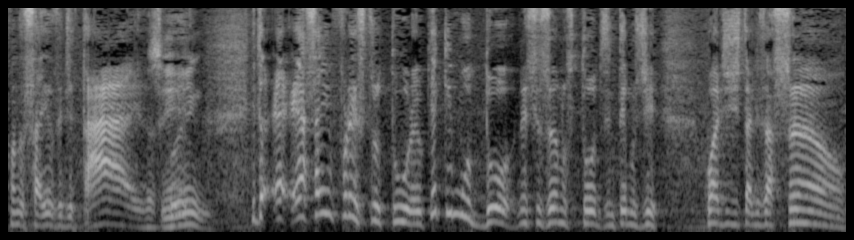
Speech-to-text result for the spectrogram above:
quando saíam os editais, as Sim. coisas. Então, é- essa infraestrutura, o que é que mudou nesses anos todos em termos de com a digitalização,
